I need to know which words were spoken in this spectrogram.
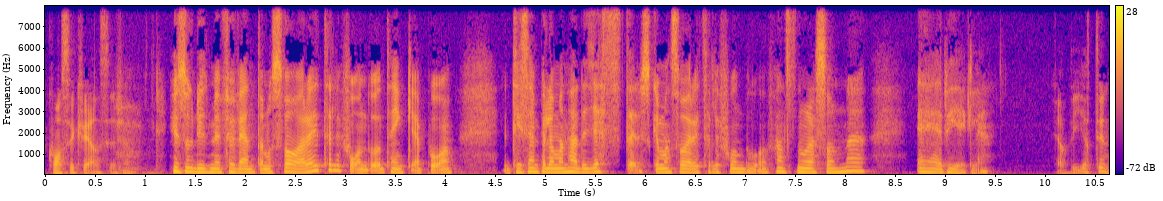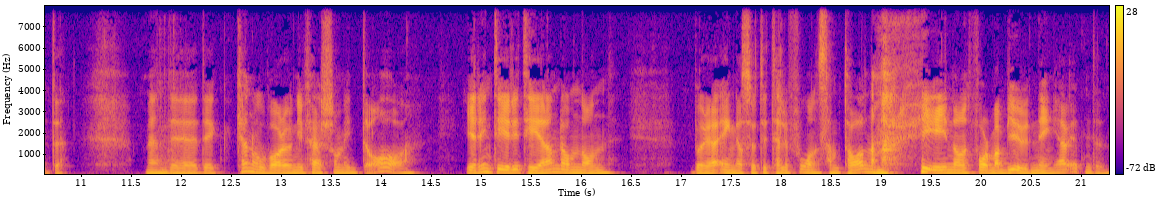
konsekvenser. Hur såg det ut med förväntan att svara i telefon då? Tänker jag på till exempel om man hade gäster, ska man svara i telefon då? Fanns det några sådana eh, regler? Jag vet inte. Men det, det, kan nog vara ungefär som idag. Är det inte irriterande om någon börjar ägna sig åt ett telefonsamtal när man är i någon form av bjudning? Jag vet inte.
